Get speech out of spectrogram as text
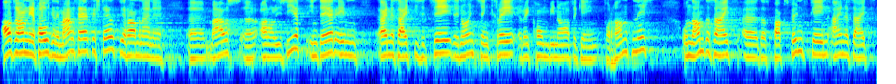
Also haben wir folgende Maus hergestellt. Wir haben eine äh, Maus äh, analysiert, in der eben einerseits diese CD19-Rekombinase-Gen vorhanden ist und andererseits äh, das PAX5-Gen einerseits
